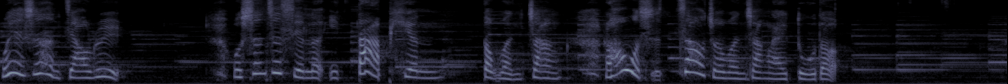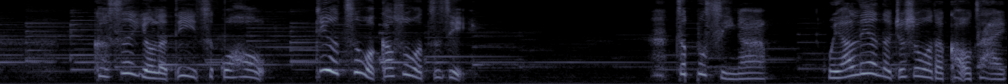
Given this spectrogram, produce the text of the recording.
我也是很焦虑，我甚至写了一大篇的文章，然后我是照着文章来读的。可是有了第一次过后，第二次我告诉我自己，这不行啊！我要练的就是我的口才，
